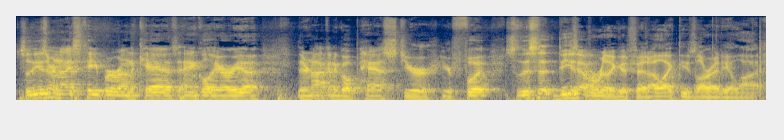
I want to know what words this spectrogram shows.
So these are nice taper around the calves, ankle area. They're not gonna go past your, your foot. So this is, these have a really good fit. I like these already a lot.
